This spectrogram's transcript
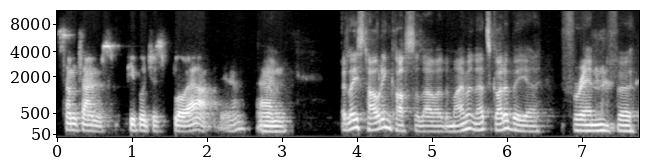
sometimes people just blow out. You know. Um, At least holding costs are low at the moment. That's got to be a friend for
